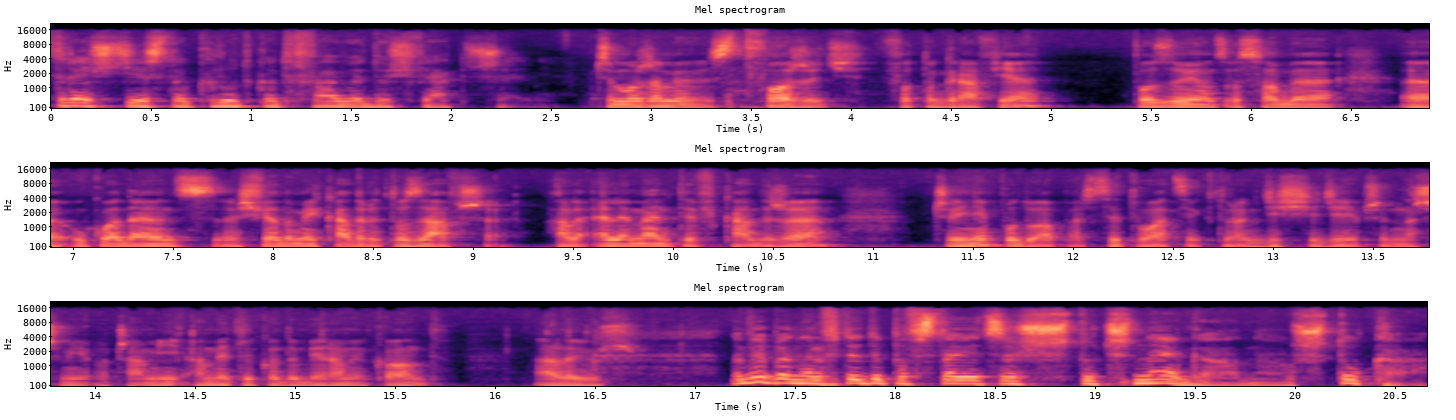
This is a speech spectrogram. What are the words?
treści jest to krótkotrwałe doświadczenie. Czy możemy stworzyć fotografię, pozując osobę, e, układając świadomie kadry, to zawsze, ale elementy w kadrze, czyli nie podłapać sytuację, która gdzieś się dzieje przed naszymi oczami, a my tylko dobieramy kąt, ale już No wie pan, ale wtedy powstaje coś sztucznego, no, sztuka.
